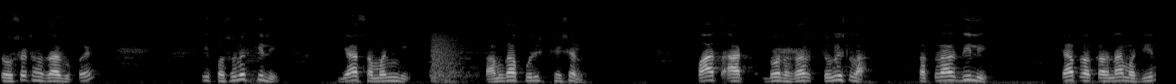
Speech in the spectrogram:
चौसष्ट हजार रुपयेची फसवणूक केली. यासंबंधी तामगाव पोलीस स्टेशन पाच आठ दोन हजार चोवीसला तक्रार दिली. त्या प्रकरणामधील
